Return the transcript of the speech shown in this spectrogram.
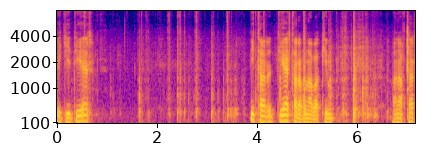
Peki diğer bir tar diğer tarafına bakayım. Anahtar.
